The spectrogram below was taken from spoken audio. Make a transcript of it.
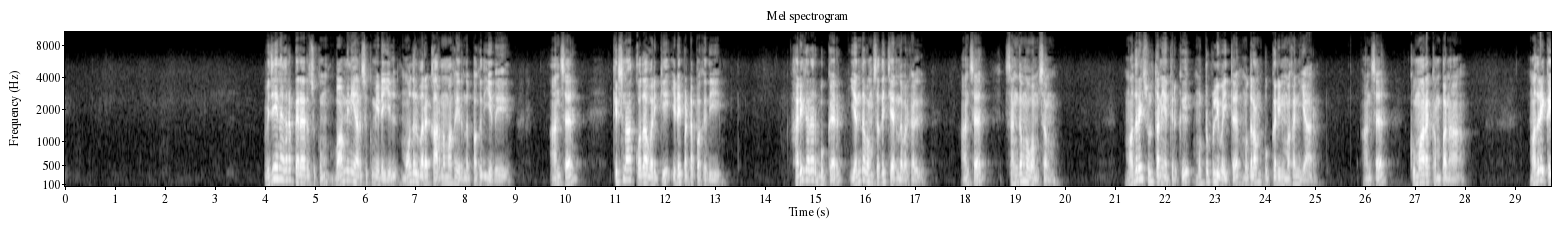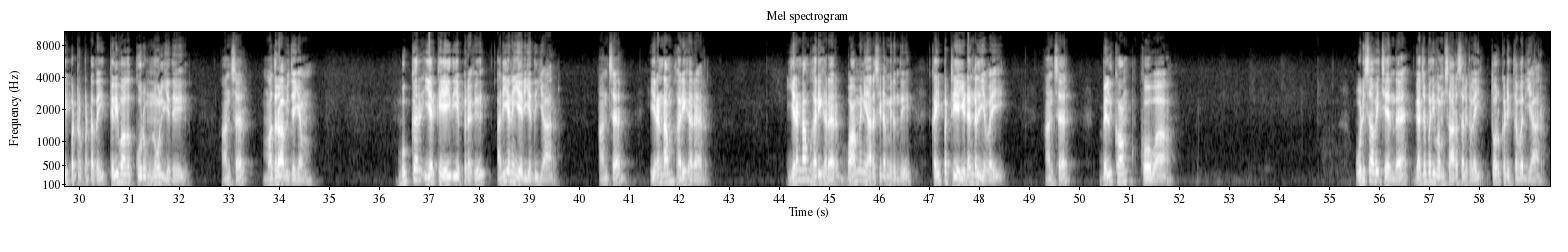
விஜயநகர பேரரசுக்கும் பாமினி அரசுக்கும் இடையில் மோதல் வர காரணமாக இருந்த பகுதி எது? ஆன்சர் கிருஷ்ணா கோதாவரிக்கு இடைப்பட்ட பகுதி. ஹரிஹரர் புக்கர் எந்த வம்சத்தைச் சேர்ந்தவர்கள்? ஆன்சர் சங்கம வம்சம். மதுரை சுல்தானியத்திற்கு முற்றுப்புள்ளி வைத்த முதலாம் புக்கரின் மகன் யார்? ஆன்சர் குமார கம்பனா மதுரை கைப்பற்றப்பட்டதை தெளிவாக கூறும் நூல் எது? ஆன்சர் மதுரா விஜயம். புக்கர் இயற்கை எய்திய பிறகு அரியணை ஏறியது யார்? ஆன்சர் இரண்டாம் ஹரிஹரர். இரண்டாம் ஹரிஹரர் பாமினி அரசிடமிருந்து கைப்பற்றிய இடங்கள் எவை? ஆன்சர் பெல்காம் கோவா ஒடிசாவைச் சேர்ந்த கஜபதி வம்ச அரசர்களை தோற்கடித்தவர் யார்?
